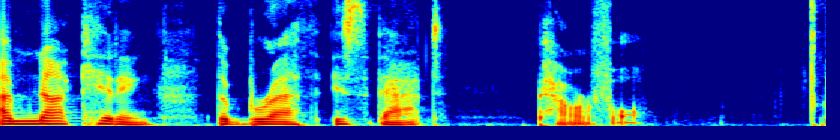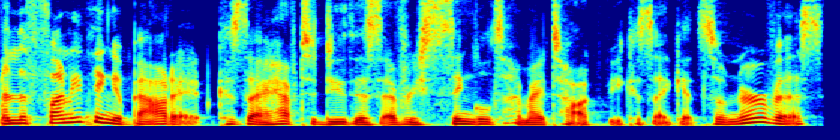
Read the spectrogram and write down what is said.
I'm not kidding. The breath is that powerful. And the funny thing about it, because I have to do this every single time I talk because I get so nervous,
